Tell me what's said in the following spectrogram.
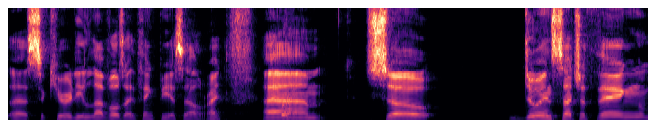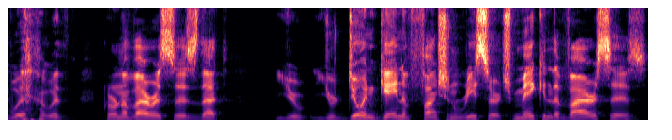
uh, security levels, I think, BSL, right? Um, so, doing such a thing with, with coronaviruses that you're, you're doing gain of function research, making the viruses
